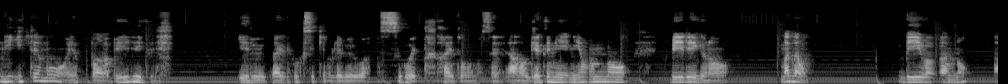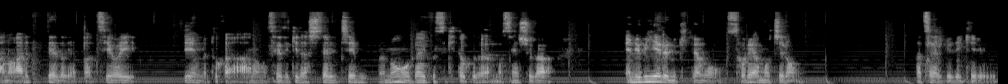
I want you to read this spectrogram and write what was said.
にいても、やっぱ B リーグにいる外国籍のレベルはすごい高いと思いますね。あの逆に日本の B リーグの、まあでも B1 の、あの、ある程度やっぱ強いチームとか、あの、成績出してるチームの外国籍とかの選手が NBL に来ても、それはもちろん活躍できる。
